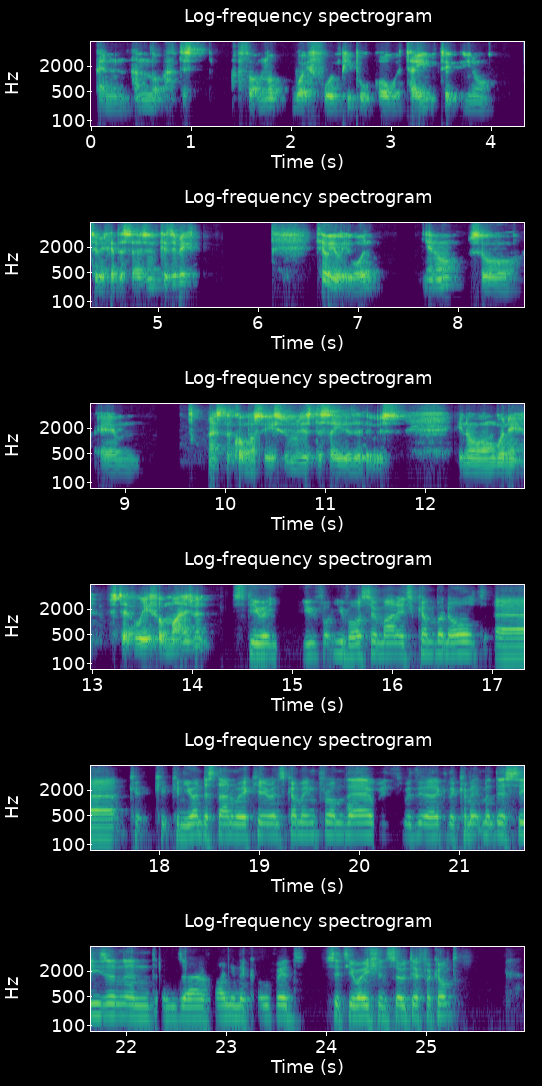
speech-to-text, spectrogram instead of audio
and I'm not. I just I thought I'm not want to phone people all the time to you know to make a decision because they tell you what you want, you know. So um, that's the conversation. We just decided that it was, you know, I'm going to step away from management. Stuart, you've you've also managed Cumbernauld. Uh, c- can you understand where Kieran's coming from there with with uh, the commitment this season and and uh, finding the COVID situation so difficult?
